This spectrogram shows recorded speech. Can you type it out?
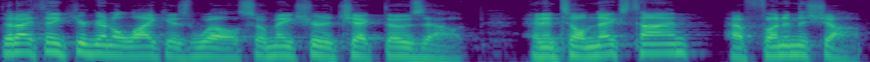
that I think you're going to like as well, so make sure to check those out. And until next time, have fun in the shop.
